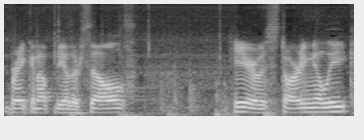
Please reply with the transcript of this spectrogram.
breaking up the other cells. Here it was starting to leak.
